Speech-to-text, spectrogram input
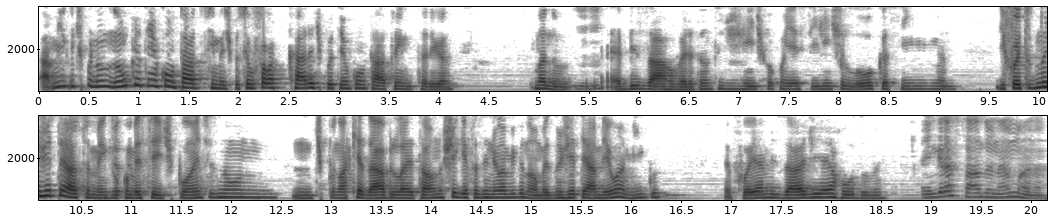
Amigo, tipo, não, não que eu tenha contato, assim, mas, tipo, se eu falar cara, tipo, eu tenho contato ainda, tá ligado? Mano, Uhum. é bizarro, velho. Tanto de gente que eu conheci, gente louca, assim, mano. E foi tudo no GTA também, que eu comecei, tipo, antes no, no- tipo, no AQW lá e tal, eu não cheguei a fazer nenhum amigo não, mas no GTA, meu amigo, foi amizade e arrudo, velho. É engraçado, né, mano?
